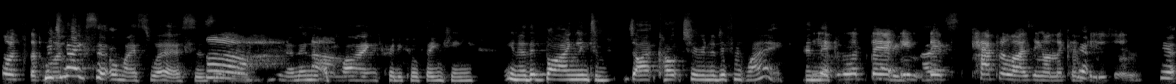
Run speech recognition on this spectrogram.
What's the point? Which makes it almost worse, is oh, you know they're not um, applying critical thinking. You know they're buying into diet culture in a different way, and yeah, they're they're, in, they're, capitalizing on the confusion. Yeah, yeah.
